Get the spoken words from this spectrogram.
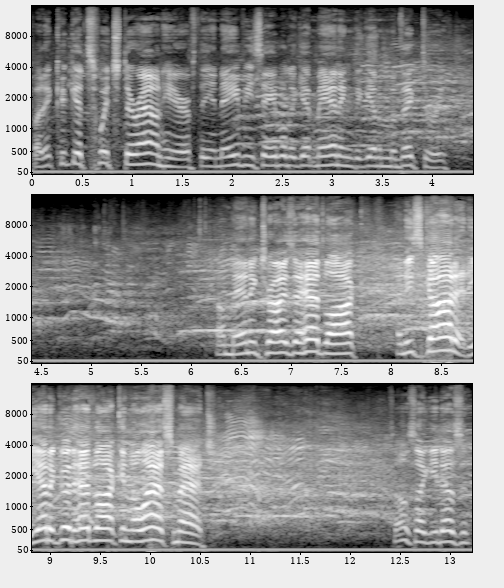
But it could get switched around here if the Navy's able to get Manning to get him a victory. Well, Manning tries a headlock, and he's got it. He had a good headlock in the last match. Sounds like he doesn't.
